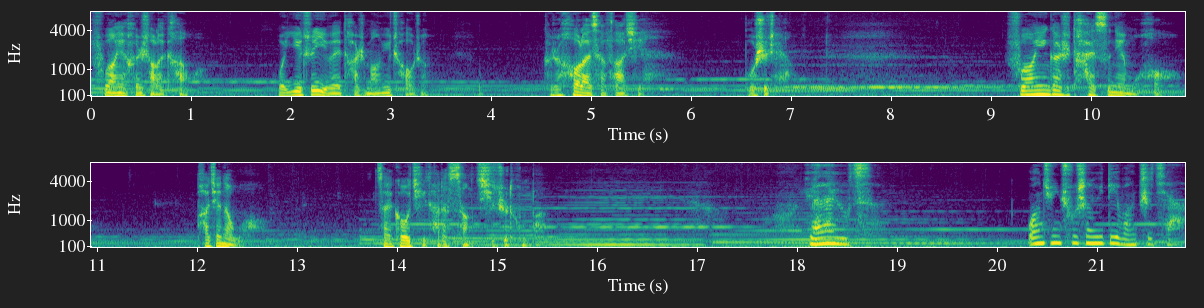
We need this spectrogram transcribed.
父王也很少来看我，我一直以为他是忙于朝政，可是后来才发现，不是这样。父王应该是太思念母后，怕见到我，再勾起他的丧妻之痛吧。原来如此。王君出生于帝王之家，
